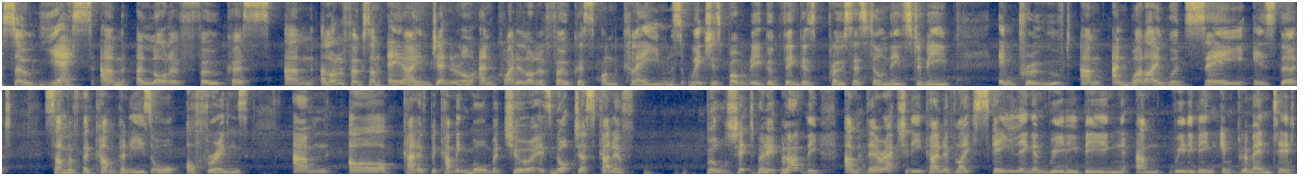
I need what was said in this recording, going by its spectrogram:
so yes, um, a lot of focus, um, a lot of focus on AI in general, and quite a lot of focus on claims, which is probably a good thing because process still needs to be improved. Um, and what I would say is that some of the companies or offerings um, are kind of becoming more mature. It's not just kind of bullshit, to put it bluntly. Um, they're actually kind of like scaling and really being um, really being implemented.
